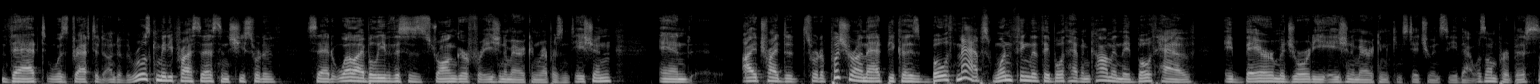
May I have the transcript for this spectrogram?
that was drafted under the Rules Committee process. And she sort of said, "Well, I believe this is stronger for Asian American representation," and I tried to sort of push her on that because both maps, one thing that they both have in common, they both have a bare majority Asian American constituency. That was on purpose.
